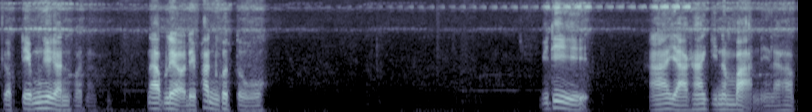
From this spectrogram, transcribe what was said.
เกือบเต็มคือกันขวดนับแล้วได้พันกว่าตัววิธีหาอยากหากินน้ำบานนี่แหละครับ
